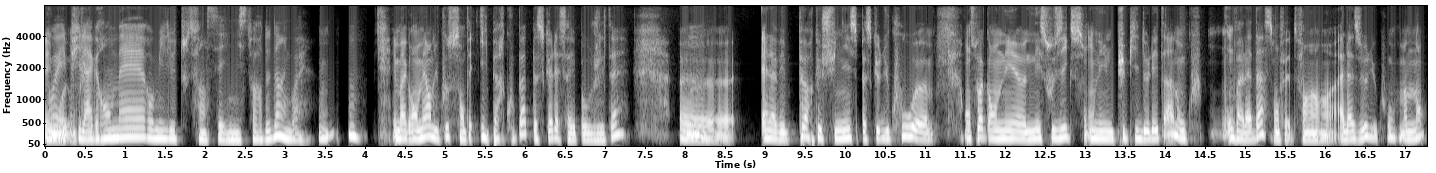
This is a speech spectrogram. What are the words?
ouais, moi et puis la grand-mère au milieu de tout. Enfin, c'est une histoire de dingue, ouais. Et ma grand-mère, du coup, se sentait hyper coupable parce qu'elle, elle savait pas où j'étais. Euh, Elle avait peur que je finisse parce que, du coup, euh, en soi, quand on est euh, né sous X, on est une pupille de l'État, donc on va à la DAS, en fait, enfin, à l'ASE, du coup, maintenant.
